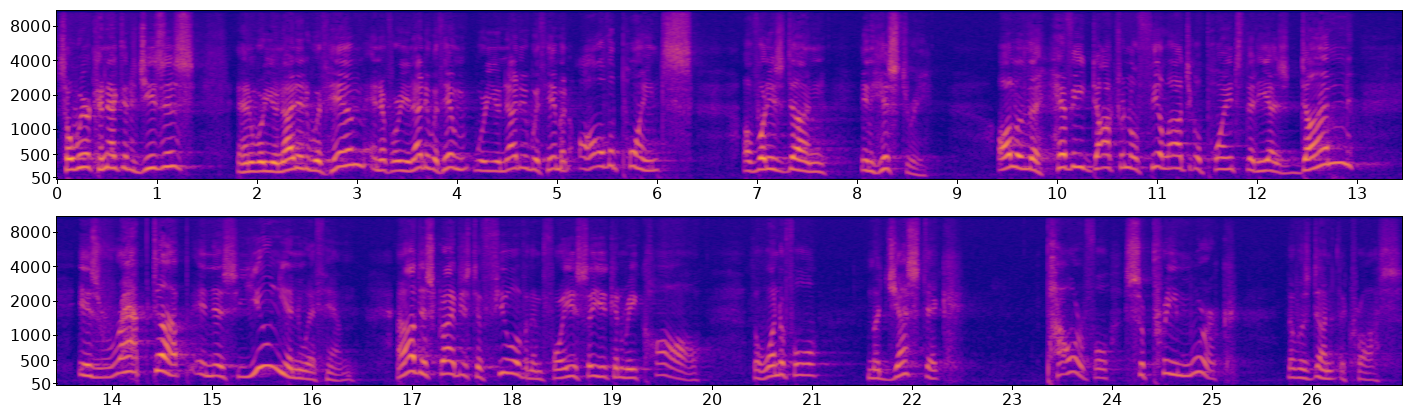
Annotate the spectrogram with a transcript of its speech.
So, we're connected to Jesus and we're united with Him. And if we're united with Him, we're united with Him at all the points of what He's done in history. All of the heavy doctrinal theological points that He has done is wrapped up in this union with Him. And I'll describe just a few of them for you so you can recall the wonderful, majestic, powerful, supreme work that was done at the cross.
